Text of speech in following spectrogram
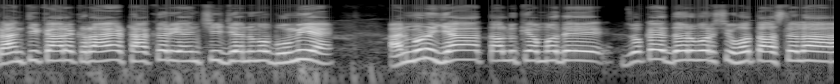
क्रांतिकारक राया ठाकर यांची जन्मभूमी आहे. आणि म्हणून ह्या तालुक्यामध्ये जो काही दरवर्षी होत असलेला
